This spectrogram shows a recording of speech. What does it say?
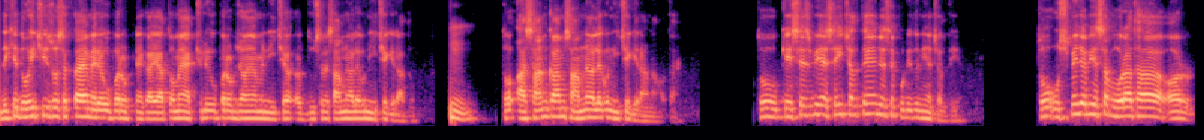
देखिए दो ही चीज़ हो सकता है मेरे ऊपर उठने का या तो मैं एक्चुअली ऊपर उठ जाऊँ या मैं नीचे दूसरे सामने वाले को नीचे गिरा दूँ। हम्म। तो आसान काम सामने वाले को नीचे गिराना होता है। तो केसेस भी ऐसे ही चलते हैं जैसे पूरी दुनिया चलती है। तो उसमें जब ये सब हो रहा था और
